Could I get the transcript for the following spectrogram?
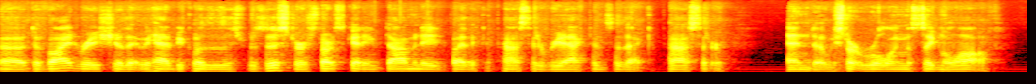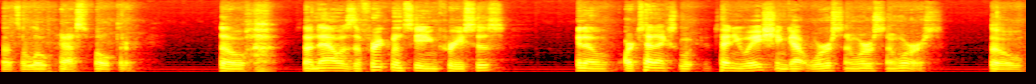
uh, divide ratio that we had because of this resistor starts getting dominated by the capacitive reactance of that capacitor, and uh, we start rolling the signal off. It's a low pass filter. So, so now as the frequency increases, you know, our 10x attenuation got worse and worse and worse. So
